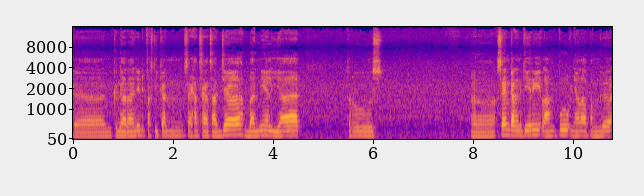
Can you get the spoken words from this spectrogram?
Dan kendaraannya dipastikan sehat-sehat saja bannya lihat. Terus uh, sen kanan kiri lampu nyala apa enggak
